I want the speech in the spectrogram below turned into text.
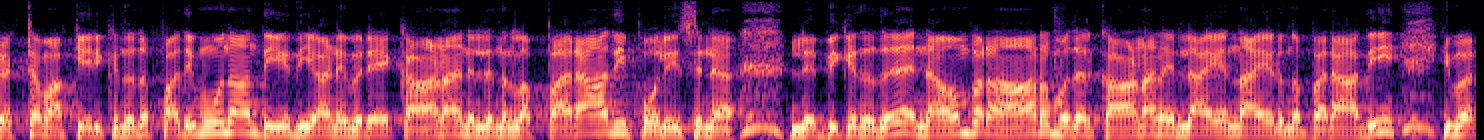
വ്യക്തമാക്കിയിരിക്കുന്നത്. പതിമൂന്നാം തീയതിയാണ് ഇവരെ കാണാനില്ലെന്നുള്ള പരാതി പോലീസിന് ലഭിക്കുന്നത്. നവംബർ ആറ് മുതൽ കാണാനില്ല എന്നായിരുന്നു പരാതി. ഇവർ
